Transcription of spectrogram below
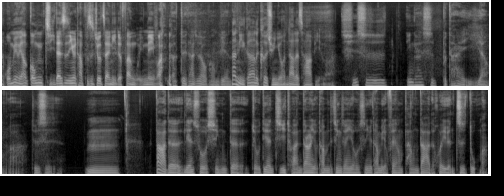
我没有要攻击，但是因为它不是就在你的范围内吗？啊，对，它就在我旁边。那你跟他的客群有很大的差别吗？其实应该是不太一样啦，就是嗯，大的连锁型的酒店集团当然有他们的竞争优势，因为他们有非常庞大的会员制度嘛。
